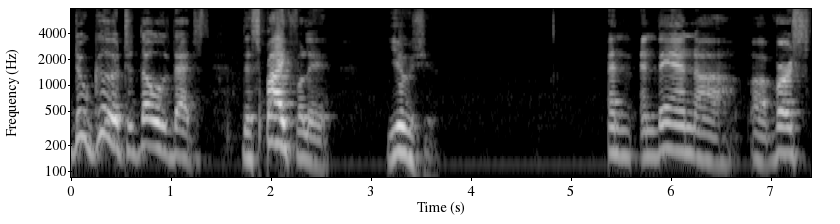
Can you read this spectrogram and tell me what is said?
Do good to those that despitefully use you. And, and then uh, uh, verse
